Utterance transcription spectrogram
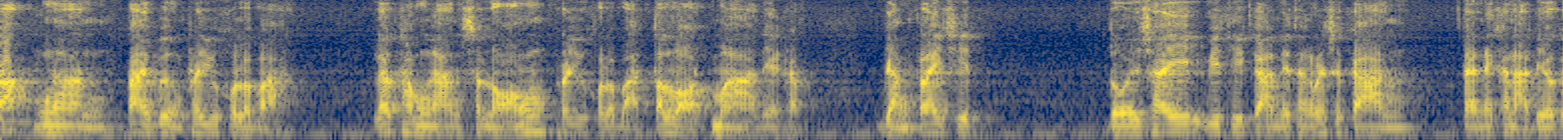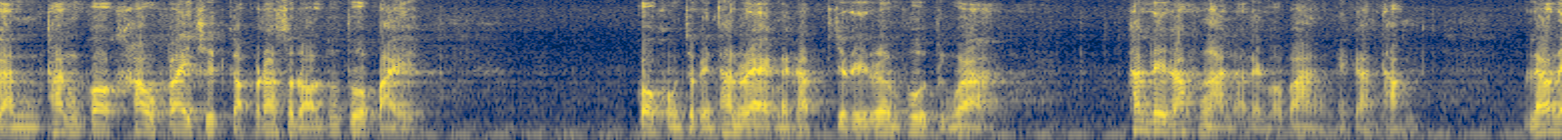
รับงานใต้เบื้องพระยุคลบาท แล้วทำงานสนองพระยุคลบาทตลอดมาเนี่ยครับอย่างใกล้ชิด โดยใช้วิธีการในทางราชการ แต่ในขณะเดียวกันท่านก็เข้าใกล้ชิดกับราษฎรทั่ว ๆ ไป ก็คงจะเป็นท่านแรกนะครับ จะได้เริ่มพูดถึงว่า ท่านได้รับงานอะไรมาบ้างในการทำแล้วใน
